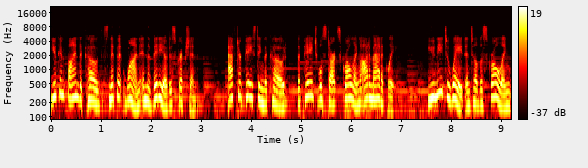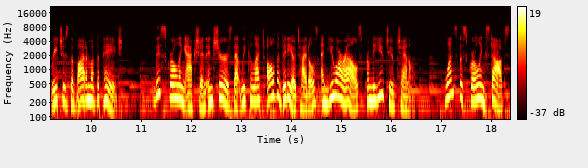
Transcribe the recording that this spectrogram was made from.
You can find the code snippet 1 in the video description. After pasting the code, the page will start scrolling automatically. You need to wait until the scrolling reaches the bottom of the page. This scrolling action ensures that we collect all the video titles and URLs from the YouTube channel. Once the scrolling stops,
